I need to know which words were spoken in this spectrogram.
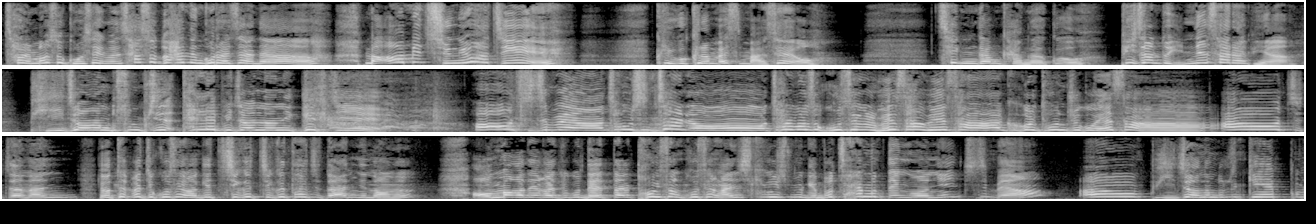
젊어서 고생은 사서도 하는 거라잖아. 마음이 중요하지. 그리고 그런 말씀 마세요. 책임감 강하고 비전도 있는 사람이야. 비전은 무슨 비, 텔레비전은 있겠지. 아우 지지배야 정신 차려. 젊어서 고생을 왜 사 왜 사? 그걸 돈 주고 왜 사? 아우 진짜 난 여태까지 고생하게 지긋지긋하지도 않니 너는? 엄마가 돼가지고 내 딸 더 이상 고생 안 시키고 싶은 게 뭐 잘못된 거니 지지배야? 아우 비전은 무슨 개뿔?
